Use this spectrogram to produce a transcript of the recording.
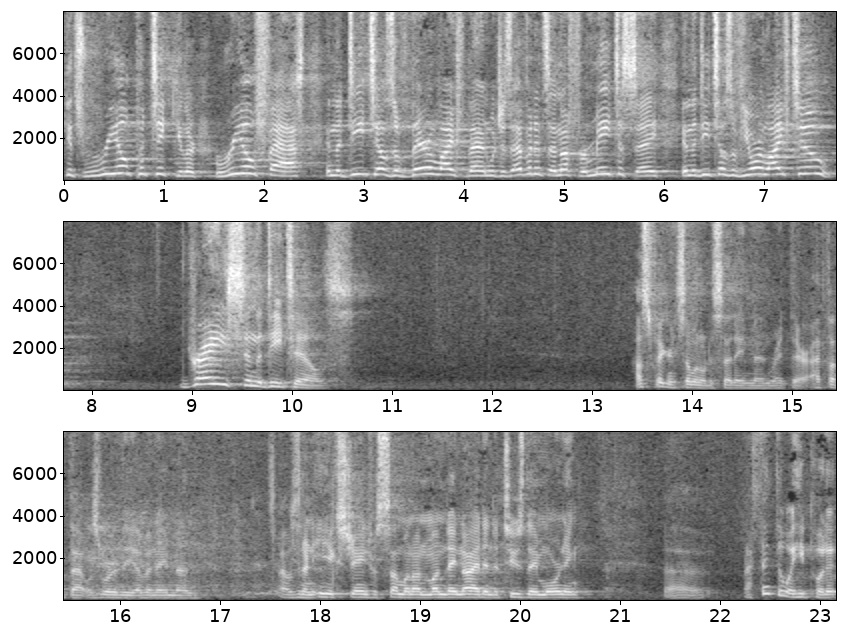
gets real particular, real fast in the details of their life, then, which is evidence enough for me to say in the details of your life, too. Grace in the details. I was figuring someone would have said amen right there. I thought that was worthy of an amen. I was in an e exchange with someone on Monday night into Tuesday morning. Uh, I think the way he put it,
